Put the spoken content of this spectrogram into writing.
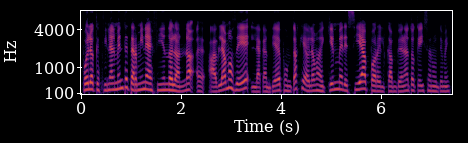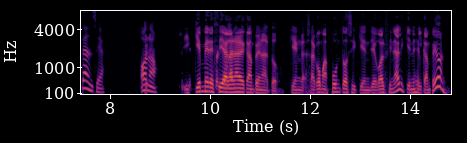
fue lo que finalmente termina definiéndolo. No, eh, hablamos de la cantidad de puntaje, hablamos de quién merecía por el campeonato que hizo en última instancia. ¿O no? ¿Y quién merecía ganar el campeonato? ¿Quién sacó más puntos y quién llegó al final y quién es el campeón?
